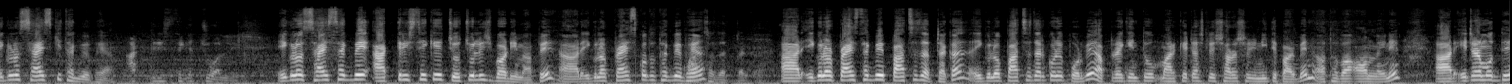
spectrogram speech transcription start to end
এগুলোর সাইজ কি থাকবে ভাইয়া? আটত্রিশ থেকে চুয়াল্লিশ। এগুলোর সাইজ থাকবে আটত্রিশ থেকে চৌচল্লিশ বডি মাপে আর এগুলোর প্রাইস কত থাকবে ভাইয়া? টাকা। আর এগুলোর প্রাইস থাকবে পাঁচ হাজার টাকা। এগুলো পাঁচ হাজার করে পড়বে। আপনারা কিন্তু মার্কেট আসলে সরাসরি নিতে পারবেন অথবা অনলাইনে আর এটার মধ্যে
